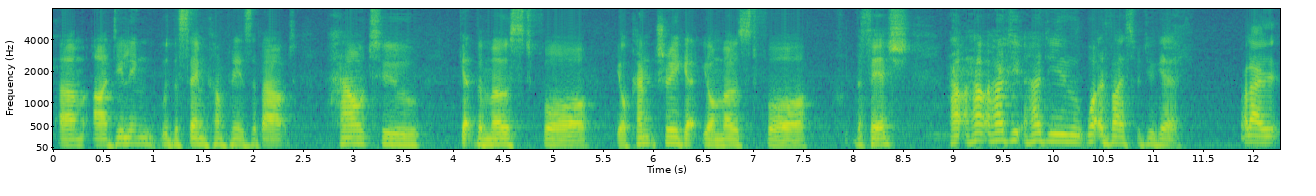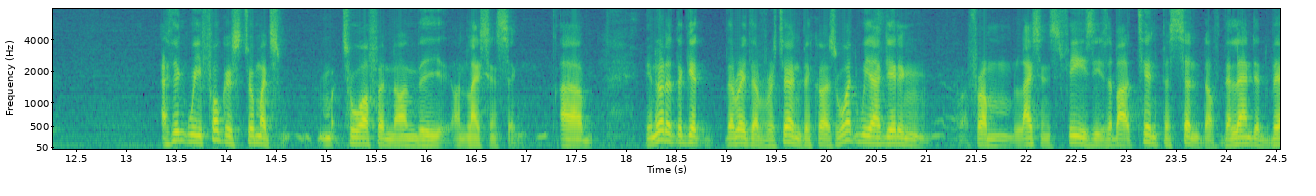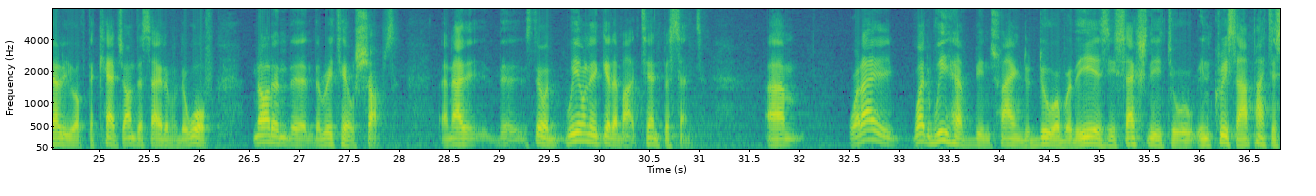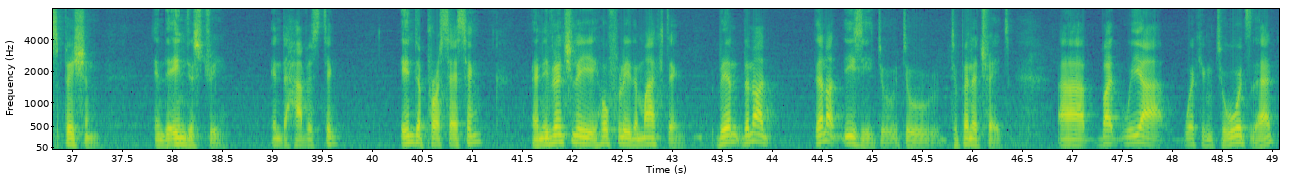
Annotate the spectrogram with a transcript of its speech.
um, are dealing with the same companies about how to get the most for your country, get your most for the fish? How, how, how, do you, how do you, what advice would you give? Well, I, I think we focus too much, too often on the on licensing. Um, in order to get the rate of return, because what we are getting from license fees is about 10% of the landed value of the catch on the side of the wharf, not in the, the retail shops. And I, the, still, we only get about 10%. Um, what, I, what we have been trying to do over the years is actually to increase our participation in the industry, in the harvesting, in the processing, and eventually, hopefully, the marketing. They're, they're, not, they're not easy to, to, to penetrate. Uh, but we are working towards that.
